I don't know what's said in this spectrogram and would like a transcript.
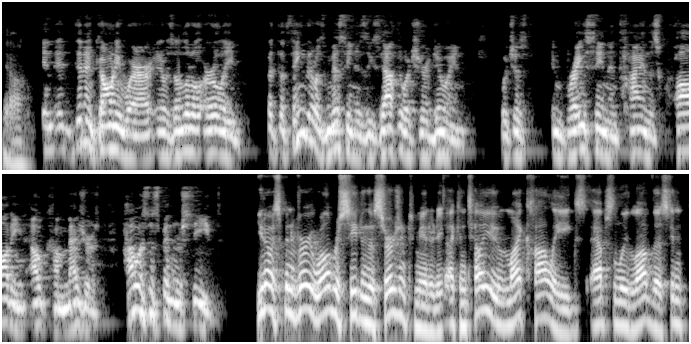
Yeah. And it didn't go anywhere. And it was a little early. But the thing that was missing is exactly what you're doing, which is embracing and tying this quality and outcome measures. How has this been received? You know, it's been very well received in the surgeon community. I can tell you, my colleagues absolutely love this. And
